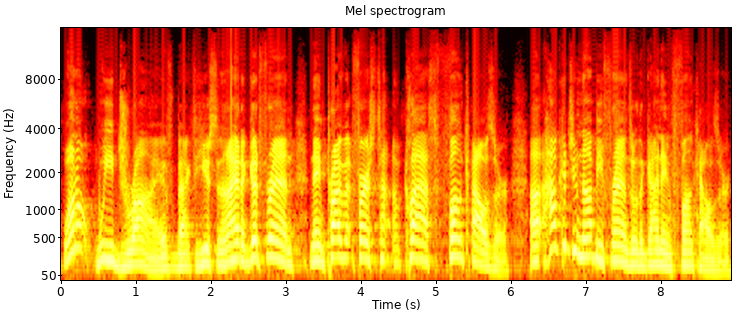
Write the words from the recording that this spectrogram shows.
why don't we drive back to Houston? And I had a good friend named Private First Class Funkhauser. Uh, how could you not be friends with a guy named Funkhauser?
